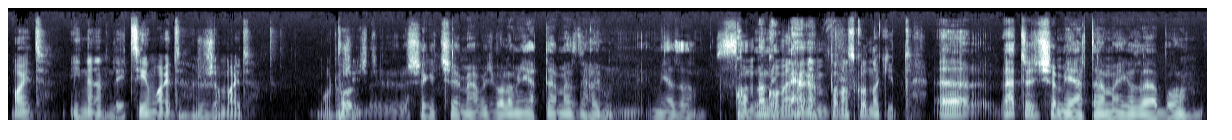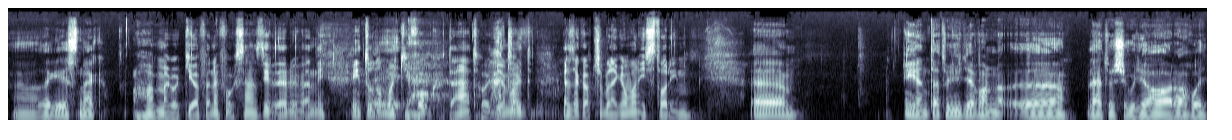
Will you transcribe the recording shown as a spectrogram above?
majd innen légy majd, Zsuzsa majd módosítsd. Segítsél már, vagy valami értelmezni, hogy mi ez a szar. Kom- Na, kommentben nem panaszkodnak itt? Hát, hogy semmi értelme igazából az egésznek. Ha meg, hogy ki a fene fog száz éve elővenni. Én tudom, hogy ki fog, tehát, hogy hát, majd ezzel kapcsolatban nekem van is sztorim. Ö, igen, tehát, hogy ugye van ö, lehetőség ugye arra, hogy,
